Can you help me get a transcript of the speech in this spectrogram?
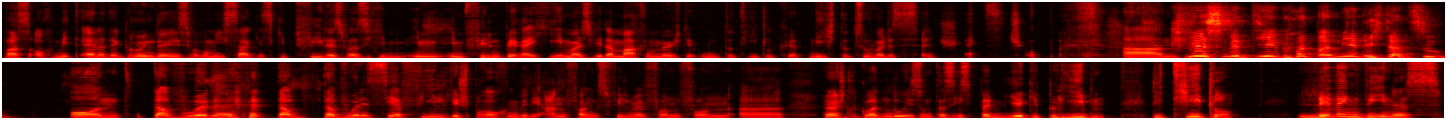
Was auch mit einer der Gründe ist, warum ich sage, es gibt vieles, was ich im, im, im Filmbereich jemals wieder machen möchte. Untertitel gehört nicht dazu, weil das ist ein Scheißjob. Ähm, Quiz mit dir gehört bei mir nicht dazu. Und da wurde, da, da wurde sehr viel gesprochen über die Anfangsfilme von, von äh, Herschel Gordon Lewis und das ist bei mir geblieben. Die Titel Living Venus,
